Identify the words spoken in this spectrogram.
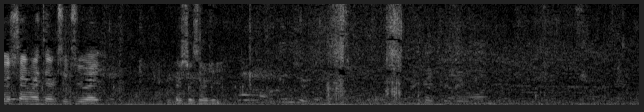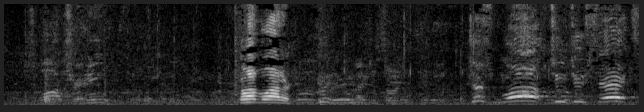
You're gonna stand right there, two two eight. Yes, sir, Sergeant. Walk, training. Go up ladder. Just walk, 226.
